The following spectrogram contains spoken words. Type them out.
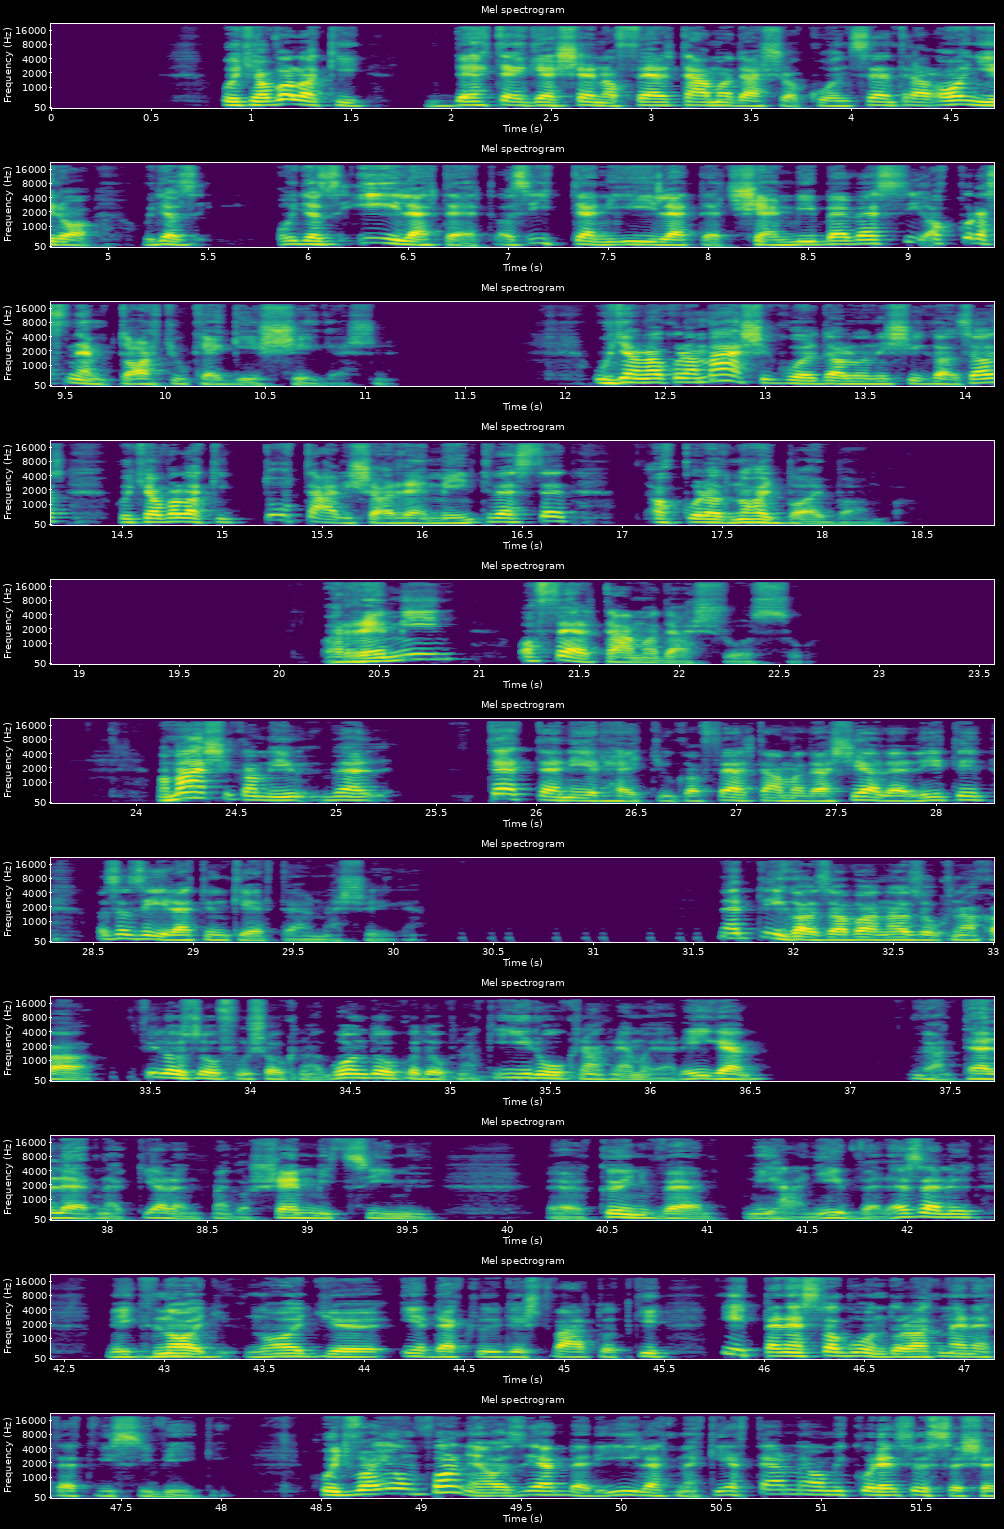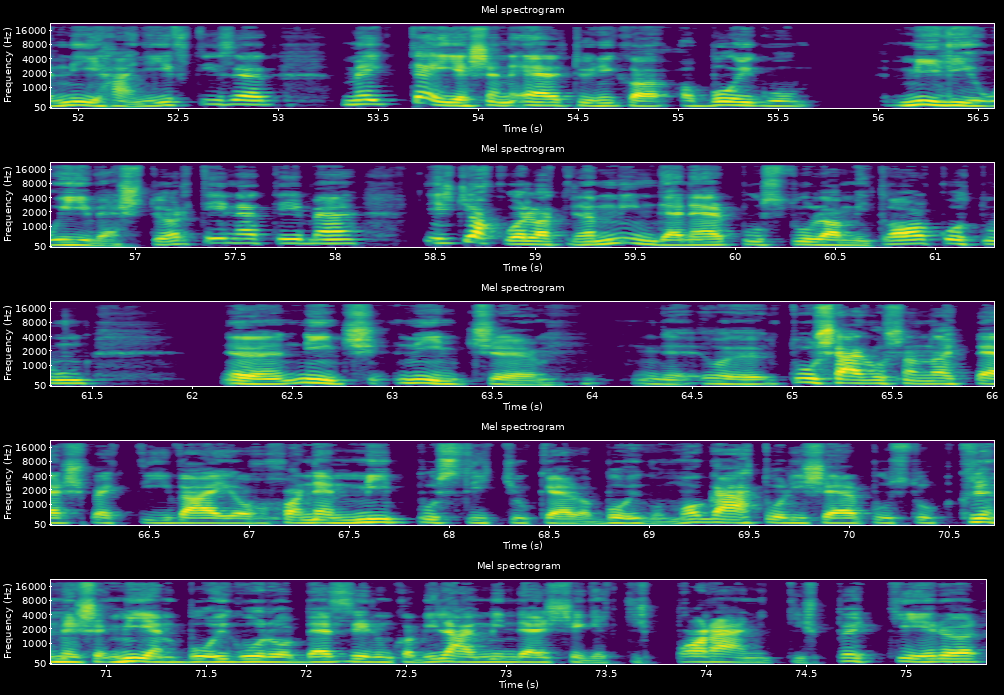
hogyha valaki betegesen a feltámadásra koncentrál, annyira, hogy az, hogy az életet, az itteni életet semmibe veszi, akkor azt nem tartjuk egészségesnek. Ugyanakkor a másik oldalon is igaz az, hogyha valaki totálisan reményt vesztett, akkor az nagy bajban van. A remény a feltámadásról szól. A másik, amivel tetten érhetjük a feltámadás jelenlétét, az az életünk értelmessége mert igaza van azoknak a filozófusoknak, gondolkodóknak, íróknak, nem olyan régen, olyan Tellernek jelent meg a Semmi című könyve néhány évvel ezelőtt, még nagy, nagy érdeklődést váltott ki, éppen ezt a gondolatmenetet viszi végig. Hogy vajon van-e az emberi életnek értelme, amikor ez összesen néhány évtized, még teljesen eltűnik a, a bolygó millió éves történetében, és gyakorlatilag minden elpusztul, amit alkotunk, nincs, nincs túlságosan nagy perspektívája, hanem mi pusztítjuk el, a bolygó magától is elpusztul, különösen milyen bolygóról beszélünk, a világ mindenség egy kis parány, kis pöttyéről,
